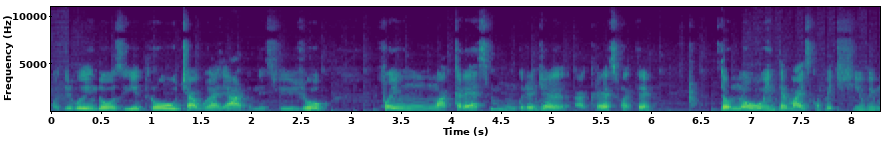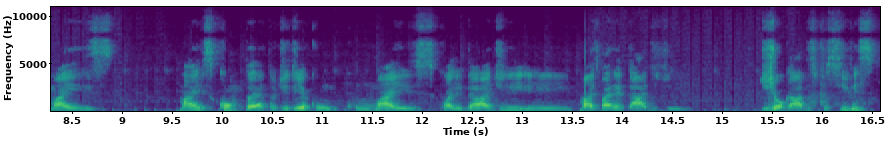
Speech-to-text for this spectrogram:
Rodrigo Lindoso e entrou o Thiago Galhardo nesse jogo foi um acréscimo, um grande acréscimo até. Tornou o Inter mais competitivo e mais, mais completo, eu diria, com, com mais qualidade e mais variedade de, de jogadas possíveis.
